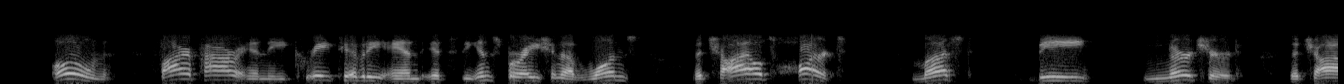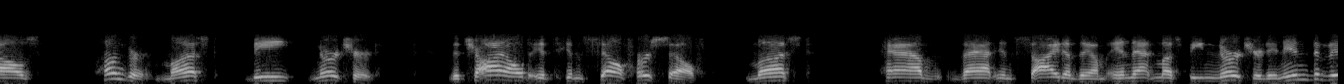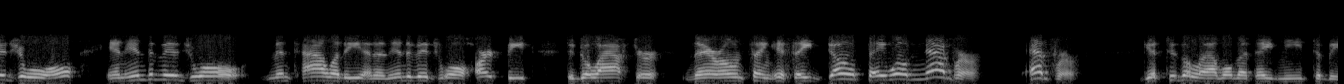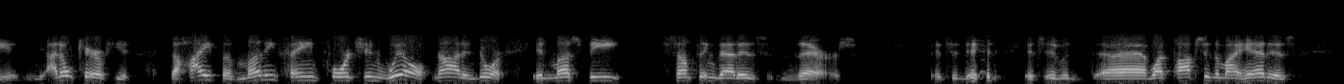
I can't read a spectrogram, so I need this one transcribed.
own firepower and the creativity and it's the inspiration of one's the child's heart must be nurtured. The child's hunger must be nurtured. The child it himself, herself, must have that inside of them, and that must be nurtured. An individual, an individual mentality, and an individual heartbeat to go after their own thing. If they don't, they will never, ever get to the level that they need to be. I don't care if you the hype of money, fame, fortune will not endure. It must be something that is theirs. It's it, it's it would uh, what pops into my head is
